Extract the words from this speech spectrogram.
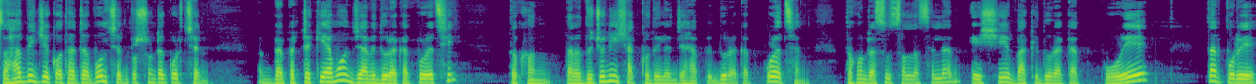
সাহাবি যে কথাটা বলছেন, প্রশ্নটা করছেন, ব্যাপারটা কি এমন যে আমি দুরাকাত পড়েছি? তখন তারা দুজনেই সাক্ষ্য দিলেন যে হ্যাঁ আপনি দুরাকাত পড়েছেন। তখন রাসুল সাল্লাহ সাল্লাম এসে বাকি দুরাকাত পড়ে, তারপরে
